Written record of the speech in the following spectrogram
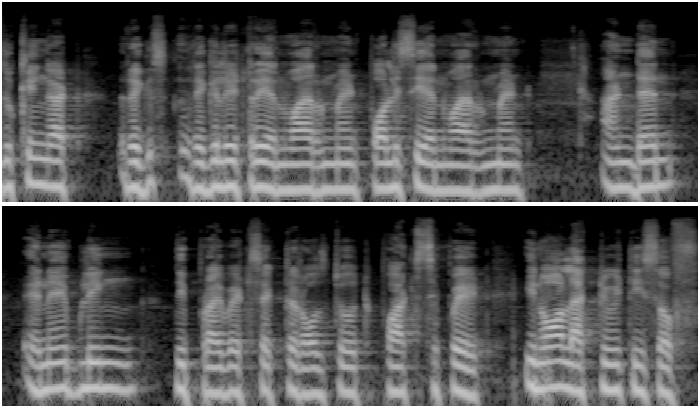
looking at reg regulatory environment, policy environment, and then enabling the private sector also to participate in all activities of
